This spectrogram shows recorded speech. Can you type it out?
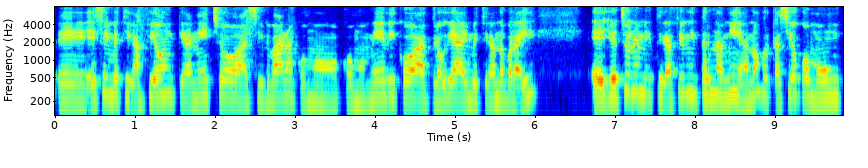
eh, esa investigación que han hecho a Silvana como, como médico, a Claudia investigando por ahí, eh, yo he hecho una investigación interna mía, ¿no? Porque ha sido como un...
